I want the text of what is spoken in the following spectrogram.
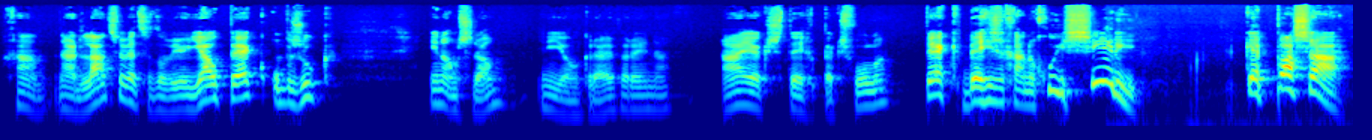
gaan naar de laatste wedstrijd alweer. Jouw PEC op bezoek in Amsterdam, in de Johan Cruijff Arena. Ajax tegen PEC Zwolle. PEC bezig aan een goede serie. Que passa?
